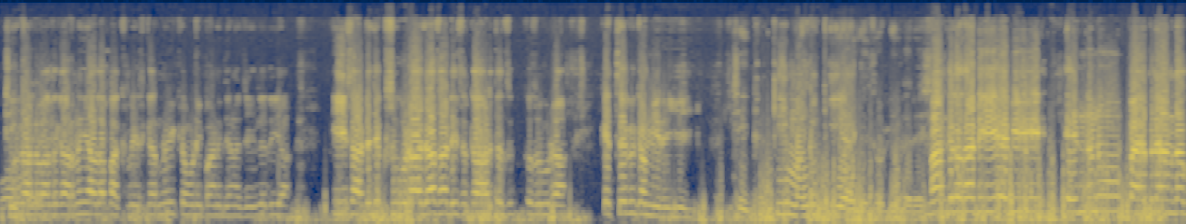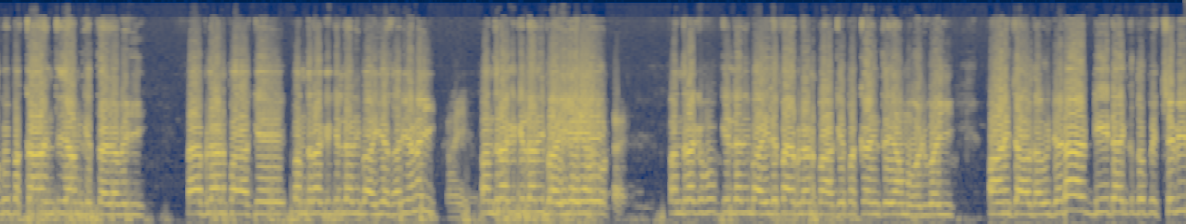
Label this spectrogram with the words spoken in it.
ਉਹ ਗੱਲਬਾਤ ਕਰਨੀ ਆਪਦਾ ਪੱਖ ਪੇਸ਼ ਕਰਨ ਵੀ ਕਿਉਂ ਨਹੀਂ ਪਾਣੀ ਦੇਣਾ ਚਾਹੀਦਾ ਸੀਗਾ। ਕੀ ਸਾਡੇ 'ਚ ਕਸੂਰ ਆ ਜਾਂ ਸਾਡੀ ਸਰਕਾਰ 'ਚ ਕਸੂਰ ਆ ਕਿੱਥੇ ਕੋਈ ਕਮੀ ਰਹੀ ਹੈ ਜੀ। ਠੀਕ ਹੈ। ਕੀ ਮੰਗ ਕੀ ਹੈ ਜੀ ਤੁਹਾਡੀ ਫਿਰ ਇਸ ਮੰਗ ਤਾਂ ਸਾਡੀ ਇਹ ਹੈ ਵੀ ਇਹਨਾਂ ਨੂੰ ਪਾਈਪਲਾਈਨ ਦਾ ਕੋਈ ਪੱਕਾ ਇੰਤਜ਼ਾਮ ਕੀਤਾ ਜਾਵੇ ਜੀ। ਪਾਈਪਲਾਈਨ ਪਾ ਕੇ 15 ਕਿ ਕਿੱਲਿਆਂ ਦੀ ਬਾਈ ਆ ਸਾਰੀ ਹੈ ਨਾ ਜੀ? 15 ਕਿ ਕਿੱਲਿਆਂ ਦੀ ਬਾਈ ਹੈ ਜੀ। 15 ਕਿ ਕਿੱਲਿਆਂ ਦੀ ਬਾਈ ਦੇ ਪਾਈਪਲਾਈਨ ਪਾ ਕੇ ਪੱਕਾ ਇੰਤਜ਼ਾਮ ਹੋ ਜਾਊਗਾ ਜੀ। ਪਾਣੀ ਚੱਲਦਾ ਹੋਊ। ਜਿਹੜਾ ਡੀ ਟੈਂਕ ਤੋਂ ਪਿੱਛੇ ਵੀ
